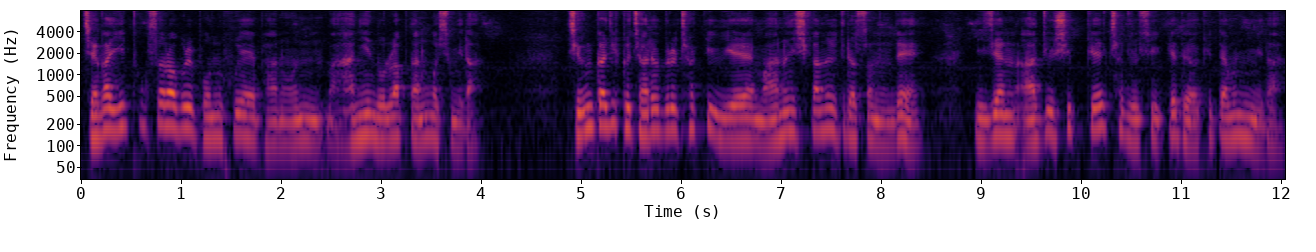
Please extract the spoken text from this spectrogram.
제가 이 톡 서랍을 본 후의 반응은 많이 놀랍다는 것입니다. 지금까지 그 자료들을 찾기 위해 많은 시간을 들였었는데 이젠 아주 쉽게 찾을 수 있게 되었기 때문입니다.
